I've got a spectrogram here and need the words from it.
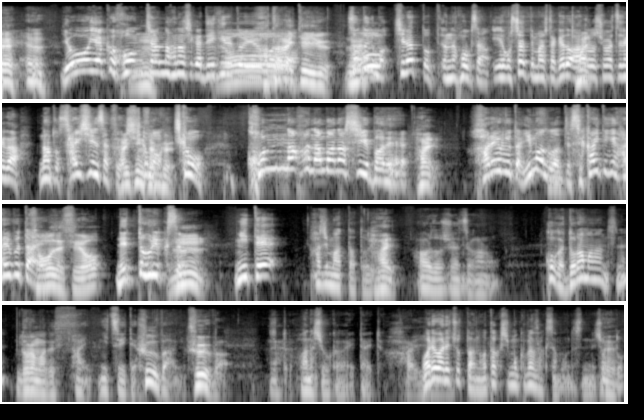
うやくえようやく本ちゃんの話ができるというえことで、働いている、その時もちらっとあのホークさんおっしゃってましたけど、アーノルド・シュワルツェネッガーなんと最新作。最新作。しかもしかもこんな華々しい場ではい。晴れ舞台今のだって世界的晴れ舞台。そうですよ。ネットフリックスうん。にて始まったという、はい。アーノルド・シュワルツェネッガーの今回ドラマなんですね、ドラマです、はい、についてフーバーに。フーバー。ちょっとお話を伺いたいと、はい。我々ちょっとあの私も熊崎さんもですねちょっと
